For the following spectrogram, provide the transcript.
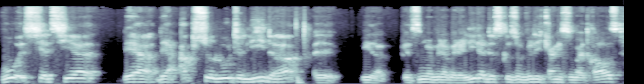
wo ist jetzt hier der, der absolute Leader? Äh, jetzt sind wir wieder bei der Leader-Diskussion, will ich gar nicht so weit raus,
